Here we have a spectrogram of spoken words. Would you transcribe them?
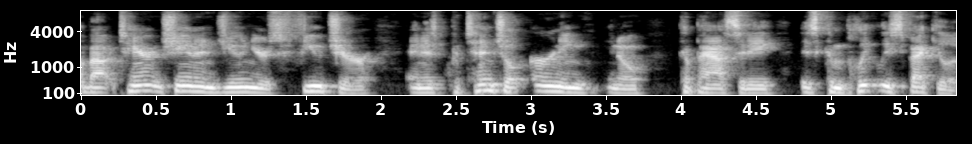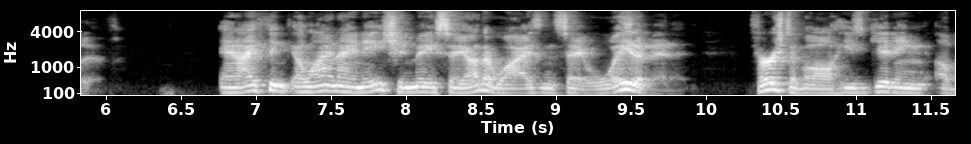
about Terrence Shannon Jr.'s future and his potential earning, you know, capacity is completely speculative. And I think Illini Nation may say otherwise and say, wait a minute, First of all, he's getting a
